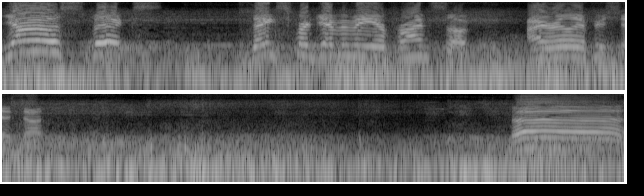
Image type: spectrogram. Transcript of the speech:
Yo, Spix! Thanks for giving me your Prime sub. I really appreciate that. Uh,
